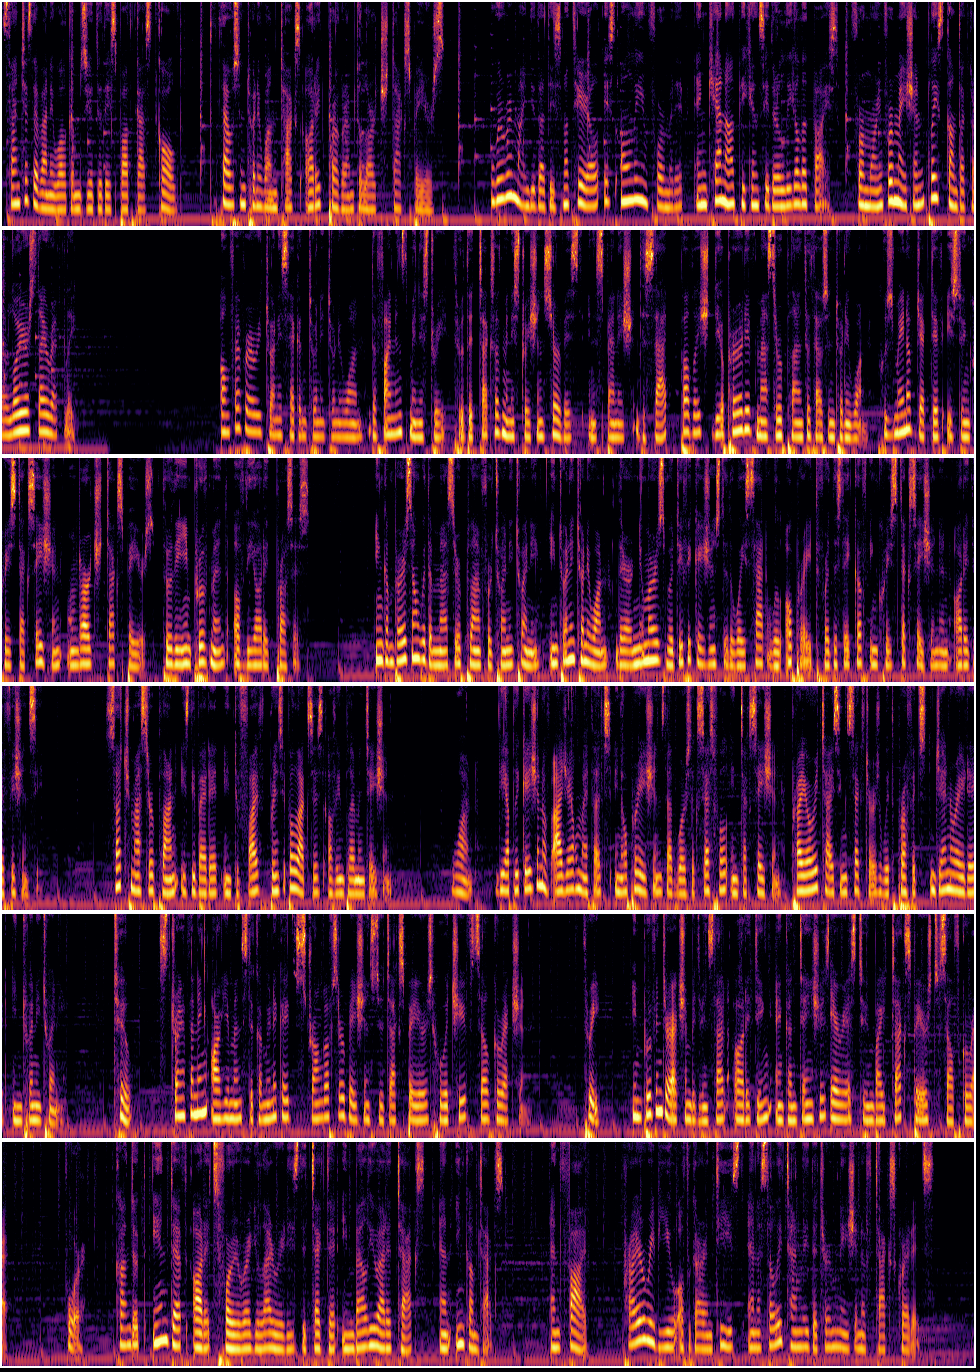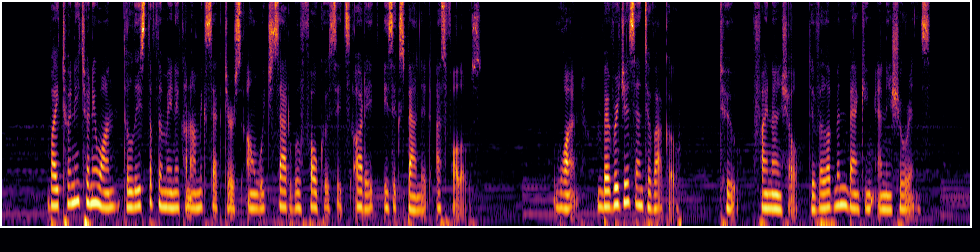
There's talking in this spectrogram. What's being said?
Sanchez Devanny welcomes you to this podcast called 2021 Tax Audit Program to Large Taxpayers. We remind you that this material is only informative and cannot be considered legal advice. For more information, please contact our lawyers directly. On February 22, 2021, the Finance Ministry, through the Tax Administration Service, in Spanish, the SAT, published the Operative Master Plan 2021, whose main objective is to increase taxation on large taxpayers through the improvement of the audit process. In comparison with the Master Plan for 2020, in 2021 there are numerous modifications to the way SAT will operate for the sake of increased taxation and audit efficiency. Such master plan is divided into five principal axes of implementation. 1. The application of agile methods in operations that were successful in taxation, prioritizing sectors with profits generated in 2020. 2. Strengthening arguments to communicate strong observations to taxpayers who achieve self correction. 3. Improve interaction between SAT auditing and contentious areas to invite taxpayers to self correct. 4 conduct in depth audits for irregularities detected in value added tax and income tax. And 5. Prior review of guarantees and a solid timely determination of tax credits. By 2021, the list of the main economic sectors on which SAT will focus its audit is expanded as follows 1. Beverages and tobacco. 2. Financial, development banking and insurance.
